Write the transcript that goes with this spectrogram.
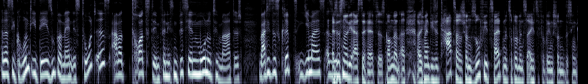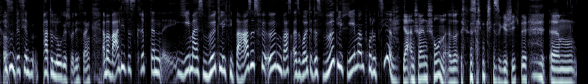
also dass die Grundidee Superman ist tot ist, aber trotzdem finde ich es ein bisschen monothematisch. War dieses Skript jemals... Also Es ist nur die erste Hälfte, es kommt dann an. Aber ich meine, diese Tatsache, schon so viel Zeit mit Supermans Leiche zu verbringen, ist schon ein bisschen krass. Ist ein bisschen pathologisch, würde ich sagen. Aber war dieses Skript denn jemals wirklich die Basis für irgendwas? Also wollte das wirklich jemand produzieren? Ja, anscheinend schon. Also es gibt diese Geschichte, ähm,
